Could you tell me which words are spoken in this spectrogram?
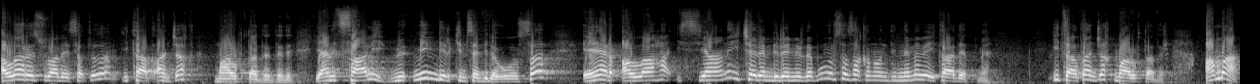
Allah Resulü Aleyhisselatü Vesselam itaat ancak maruftadır dedi. Yani salih, mümin bir kimse bile olsa eğer Allah'a isyanı içeren bir emirde bulunursa sakın onu dinleme ve itaat etme. İtaat ancak maruftadır. Ama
